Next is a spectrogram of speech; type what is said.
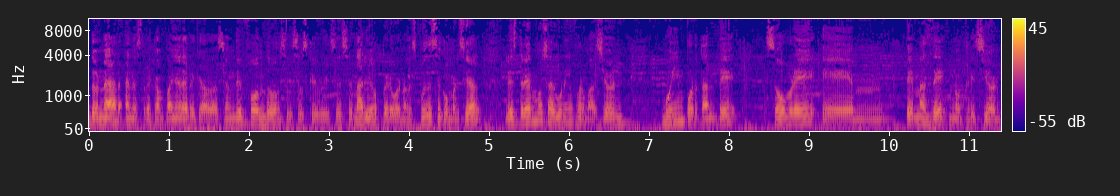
donar a nuestra campaña de recaudación de fondos y suscribirse al escenario. Pero bueno, después de este comercial les traemos alguna información muy importante sobre eh, temas de nutrición.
